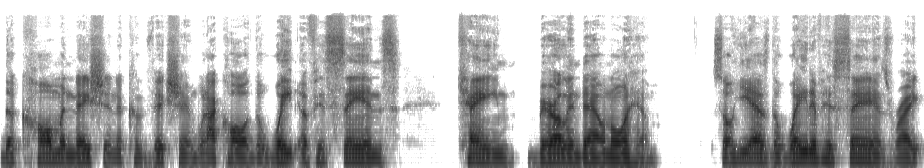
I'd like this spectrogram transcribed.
the culmination, the conviction, what I call the weight of his sins came barreling down on him. So he has the weight of his sins, right?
